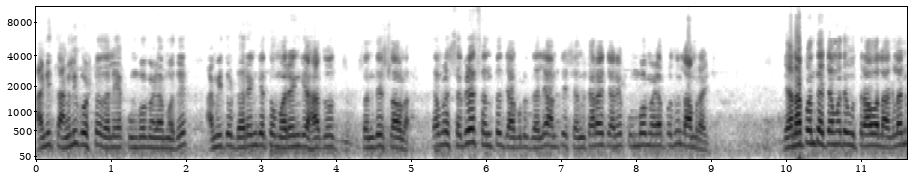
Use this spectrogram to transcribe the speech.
आणि चांगली गोष्ट झाली या कुंभमेळ्यामध्ये. आम्ही तो डरेंगे तो मरेंगे हा जो संदेश लावला त्यामुळे सगळे संत जागृत झाले. आमचे शंकराचार्य कुंभमेळ्यापासून लांब राहायचे. त्यांना पण त्याच्यामध्ये उतरावं लागलं आणि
